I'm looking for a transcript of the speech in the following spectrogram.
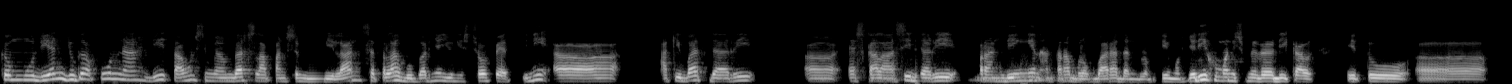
kemudian juga punah di tahun 1989 setelah bubarnya Uni Soviet. Ini uh, akibat dari uh, eskalasi dari perang dingin antara blok barat dan blok timur. Jadi humanisme radikal itu uh,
